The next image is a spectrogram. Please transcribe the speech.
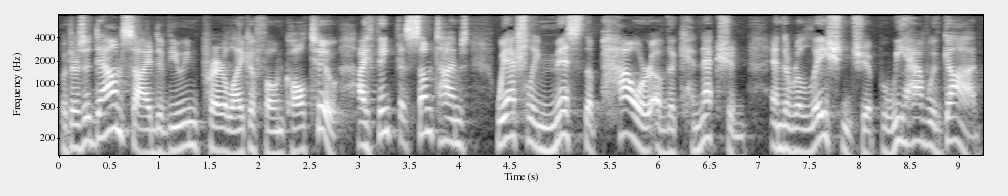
But there's a downside to viewing prayer like a phone call, too. I think that sometimes we actually miss the power of the connection and the relationship we have with God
